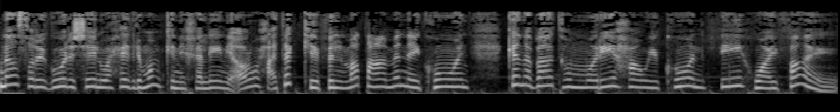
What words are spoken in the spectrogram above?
ناصر يقول الشيء الوحيد اللي ممكن يخليني أروح أتكي في المطعم إنه يكون كنباتهم مريحة ويكون فيه واي فاي.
